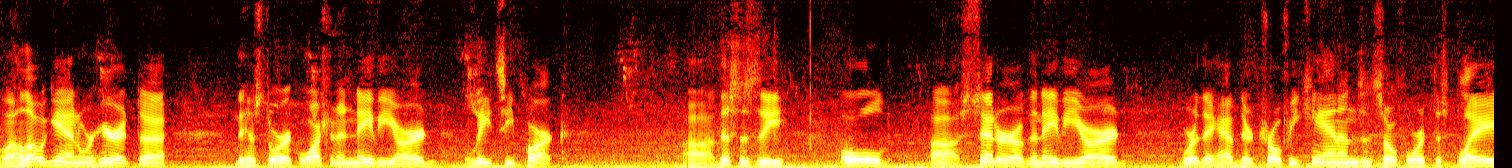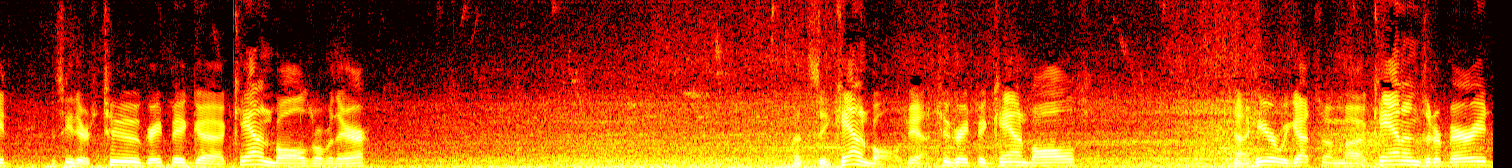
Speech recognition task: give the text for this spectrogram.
Well, hello again. We're here at uh, the historic Washington Navy Yard, Leutze Park. Uh, this is the old uh, center of the Navy Yard where they have their trophy cannons and so forth displayed. You can see there's two great big uh, cannonballs over there. Let's see, cannonballs, yeah, two great big cannonballs. Now here we got some uh, cannons that are buried.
